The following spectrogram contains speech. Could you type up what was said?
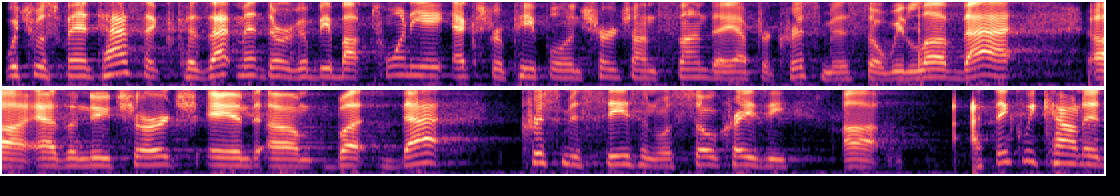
which was fantastic because that meant there were going to be about 28 extra people in church on Sunday after Christmas. So we love that uh, as a new church. And um, but that Christmas season was so crazy. Uh, I think we counted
